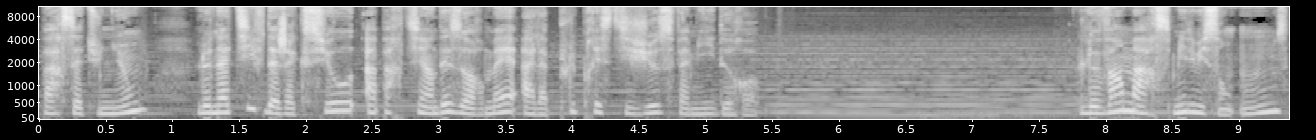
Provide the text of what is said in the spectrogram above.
Par cette union, le natif d'Ajaccio appartient désormais à la plus prestigieuse famille d'Europe. Le 20 mars 1811,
